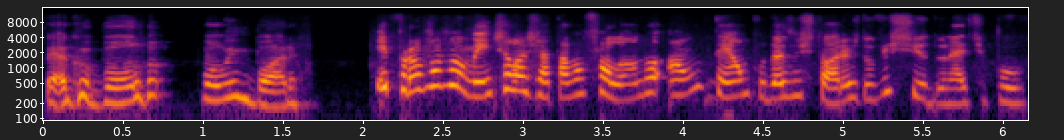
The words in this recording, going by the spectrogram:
pego o bolo, vou embora. E provavelmente ela já estava falando há um tempo das histórias do vestido, né? Tipo,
